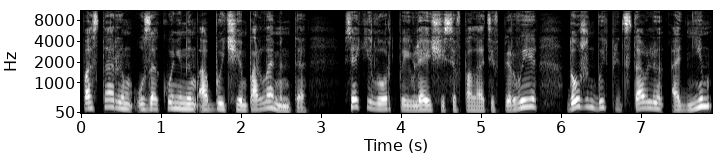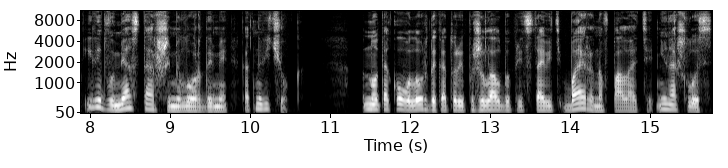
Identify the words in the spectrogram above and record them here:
По старым узаконенным обычаям парламента Всякий лорд, появляющийся в палате впервые, должен быть представлен одним или двумя старшими лордами, как новичок. Но такого лорда, который пожелал бы представить Байрона в палате, не нашлось.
